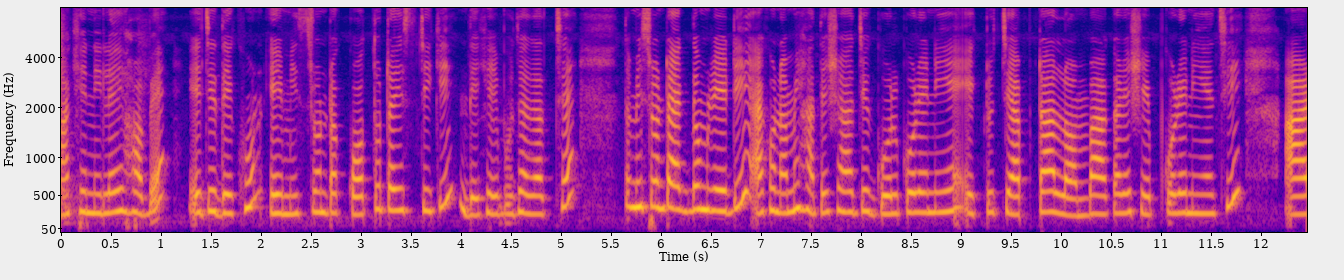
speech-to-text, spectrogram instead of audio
মাখিয়ে নিলেই হবে। এই যে দেখুন, এই মিশ্রণটা কতটা স্টিকি দেখেই বোঝা যাচ্ছে। তো মিশ্রণটা একদম রেডি এখন আমি হাতের সাহায্যে গোল করে নিয়ে একটু চ্যাপটা লম্বা আকারে শেপ করে নিয়েছি। আর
